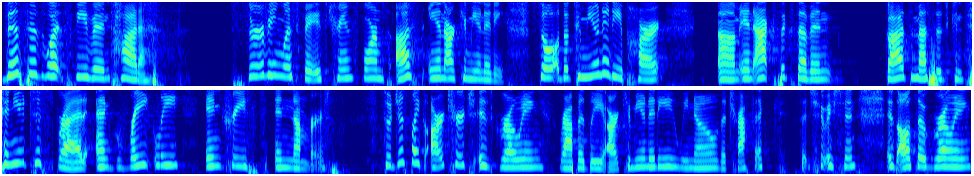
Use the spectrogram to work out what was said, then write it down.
This is what Stephen taught us. Serving with faith transforms us and our community. So, the community part um, in Acts 6 7, God's message continued to spread and greatly increased in numbers. So, just like our church is growing rapidly, our community, we know the traffic situation is also growing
